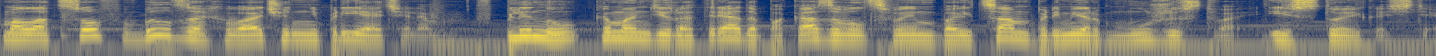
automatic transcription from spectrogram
Молодцов был захвачен неприятелем. В плену командир отряда показывал своим бойцам пример мужества и стойкости.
